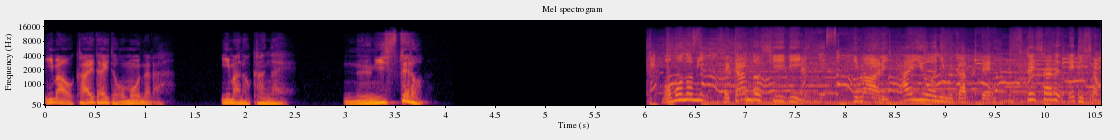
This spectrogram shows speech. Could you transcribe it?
今を変えたいと思うなら今の考え脱ぎ捨てろ。桃の実セカンド CD ひまわり太陽に向かってスペシャルエディション。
